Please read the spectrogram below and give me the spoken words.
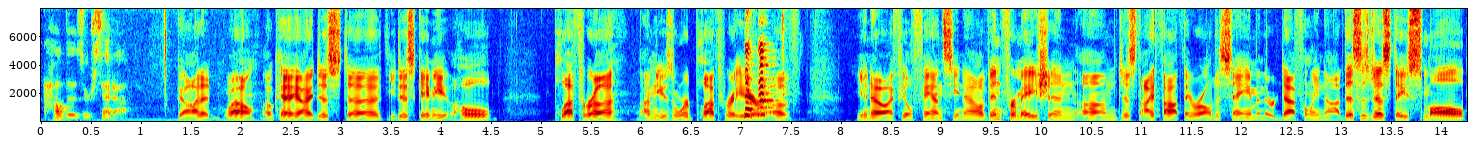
how those are set up. Got it. Well, okay. I just uh, you just gave me a whole plethora. I'm gonna use the word plethora here of, you know, I feel fancy now of information. Um, just I thought they were all the same, and they're definitely not. This is just a small,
